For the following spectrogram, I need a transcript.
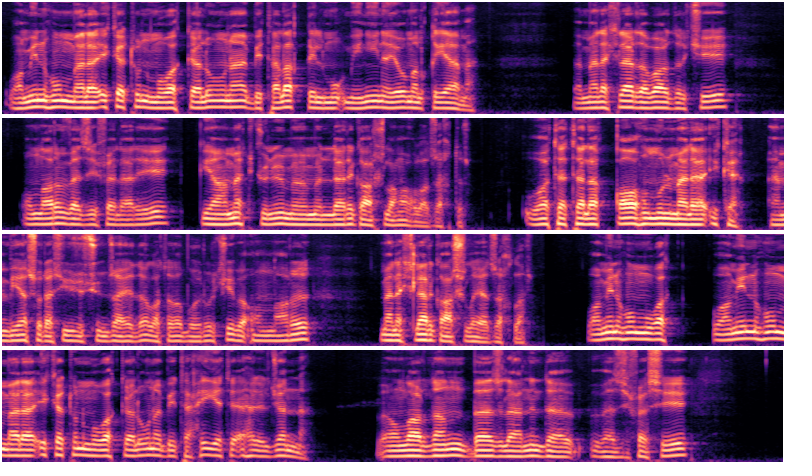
Və minhum mələikətun muvəkkəlunə bi tələqqil mümininə yevməl qiyamə. Və mələklər də vardır ki, onların vəzifələri qiyamət günü möminləri qarşılamaq olacaqdır. Və tətələqqahumul mələikə. Ənbiya surəsi 103-cü ayədə Allah təala buyurur ki, və onları mələklər qarşılayacaqlar. Və minhum və minhum mələikətun muvakkəlun bi tahiyyati əhlil cənnə. Və onlardan bəzilərinin də vəzifəsi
